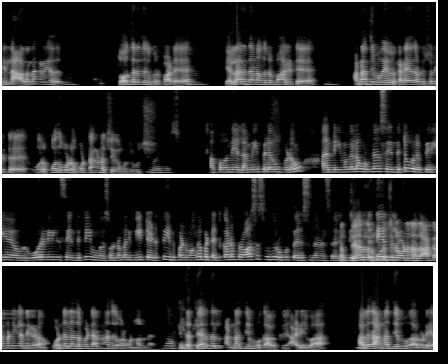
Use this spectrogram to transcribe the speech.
இல்ல அதெல்லாம் கிடையாது. தோத்துறதுக்கு பிற்பாடு. எல்லாரும் தானே வந்துட்டு மாறிட்டு. அதிமுக இவர் கிடையாது அப்படின்னு சொல்லிட்டு ஒரு பொதுக்குழு கூட்டாங்கன்னு வச்சுக்க முடிஞ்சு போச்சு. அப்ப வந்து எல்லாமே பிளவுபடும். அண்ட் இவங்க எல்லாம் ஒண்ணா சேர்ந்துட்டு ஒரு பெரிய ஒரு ஓரணியில சேர்ந்துட்டு இவங்க சொல்ற மாதிரி மீட் எடுத்து இது பண்ணுவாங்க. பட் இதுக்கான ப்ராசஸ் வந்து ரொம்ப பெருசு தானே சார் தேர்தல் முடிஞ்சிட்ட உடனே அது ஆட்டோமேட்டிக்கா நிகழும். ஒண்ணு இல்லாத போயிட்டாருன்னா அதுக்கப்புறம் ஒண்ணும் இல்ல. இந்த தேர்தல் அதிமுகவுக்கு அழிவா? அல்லது அதிமுகவுடைய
